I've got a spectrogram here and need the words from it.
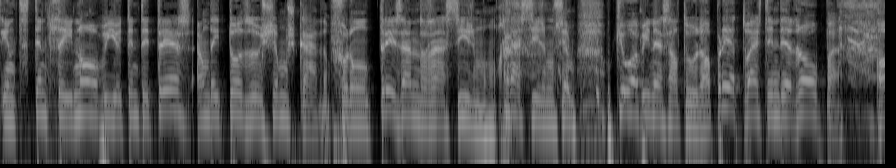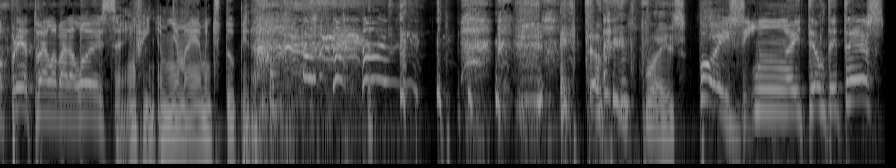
entre 79 e 83, andei todo chamuscado. Foram 3 anos de racismo. Racismo sempre. O que eu ouvi nessa altura? Ó preto, vai estender roupa. Ó preto, vai lavar a louça. Enfim, a minha mãe é muito estúpida. Então, e depois? Pois, em 83,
